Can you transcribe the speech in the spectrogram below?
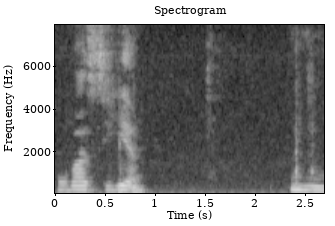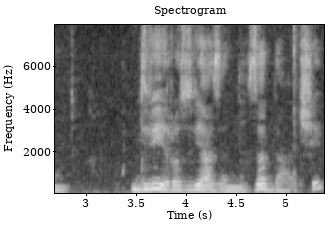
у вас є дві розв'язані задачі.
